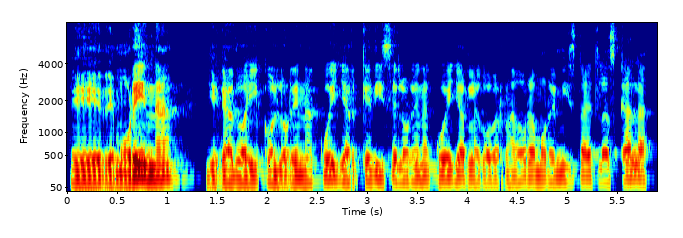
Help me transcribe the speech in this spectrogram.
eh, de Morena, llegado ahí con Lorena Cuellar. ¿Qué dice Lorena Cuellar, la gobernadora morenista de Tlaxcala?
